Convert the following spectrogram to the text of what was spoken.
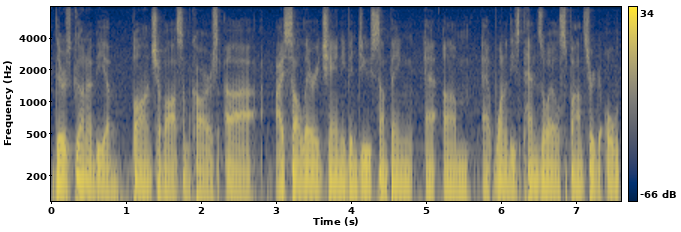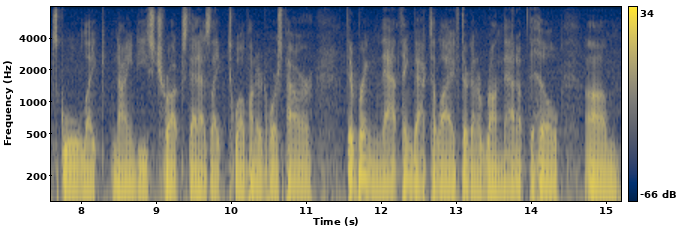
there's going to be a bunch of awesome cars. Uh, I saw Larry Chen even do something at, um, at one of these Pennzoil sponsored old school like 90s trucks that has like 1200 horsepower. They're bringing that thing back to life. They're going to run that up the hill. Um,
